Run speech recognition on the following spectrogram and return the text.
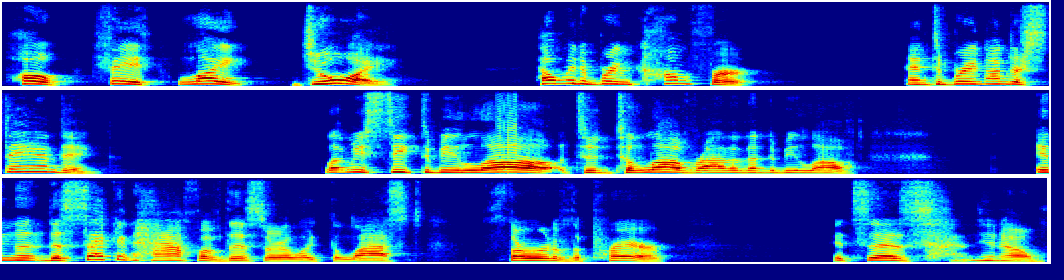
hope, faith, light, joy. Help me to bring comfort and to bring understanding Let me seek to be love to, to love rather than to be loved. In the, the second half of this, or like the last third of the prayer, it says, you know,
